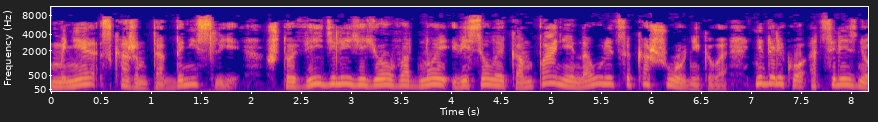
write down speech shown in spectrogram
Мне, скажем так, донесли, что видели ее в одной веселой компании на улице Кашурникова, недалеко от Селезнева,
